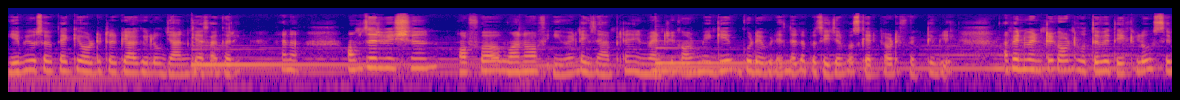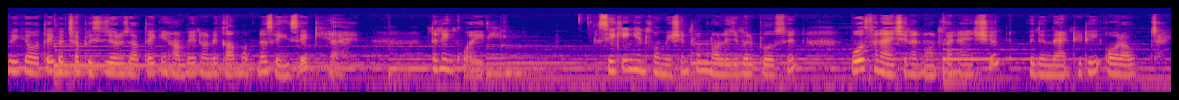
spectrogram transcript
ये भी हो सकता है कि ऑडिटर के आगे लोग जान के ऐसा करें है ना? Observation of one off event example and inventory count में give good evidence that the procedure was carried out effectively अब इन्वेंट्री काउंट होते हुए देख लो, उससे भी क्या होता है? एक अच्छा प्रोसीजर हो जाता है कि हाँ भाई इन्होंने काम अपना सही से किया है। Then inquiry seeking information from knowledgeable person both financial and non financial within the entity और आउटसाइड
